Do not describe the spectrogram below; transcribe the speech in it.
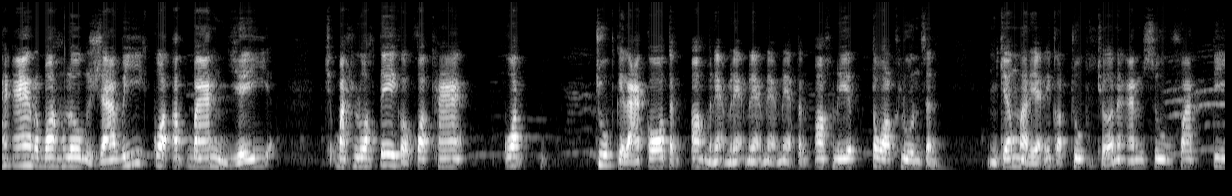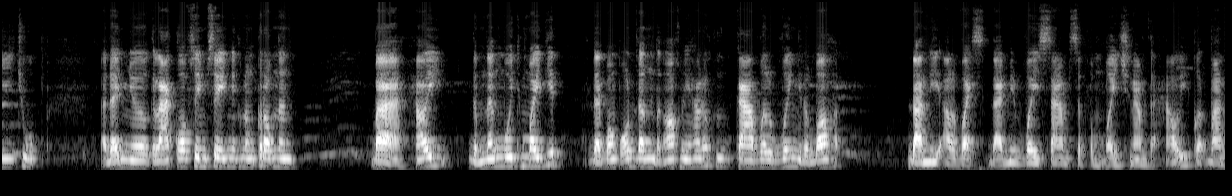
អះអាងរបស់លោក Javi គាត់អត់បាននិយាយច្បាស់លាស់ទេក៏គាត់ថាគាត់ជួបកីឡាករទាំងអស់ម្នាក់ម្នាក់ម្នាក់ម្នាក់ម្នាក់ទាំងអស់គ្នាផ្ទាល់ខ្លួនសិនអញ្ចឹងមួយរយៈនេះគាត់ជួបច្រើនអាន់ស៊ូហ្វាទីជួបដែលកីឡាករផ្សេងផ្សេងនៅក្នុងក្រុមហ្នឹងបាទហើយដំណឹងមួយថ្មីទៀតដែលបងប្អូនដឹងទាំងអស់គ្នាហើយនោះគឺការវិលវិញរបស់ Dani Alves ដែលមានវ័យ38ឆ្នាំទៅហើយគាត់បាន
